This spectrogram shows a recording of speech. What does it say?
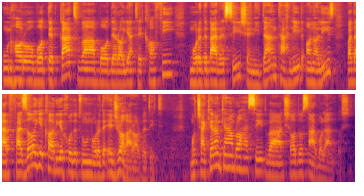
اونها رو با دقت و با درایت کافی مورد بررسی، شنیدن، تحلیل، آنالیز و در فضای کاری خودتون مورد اجرا قرار بدید. متشکرم که همراه هستید و شاد و سربلند باشید.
